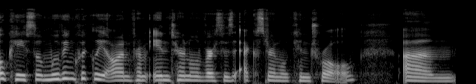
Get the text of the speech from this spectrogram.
Okay, so moving quickly on from internal versus external control. Um,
